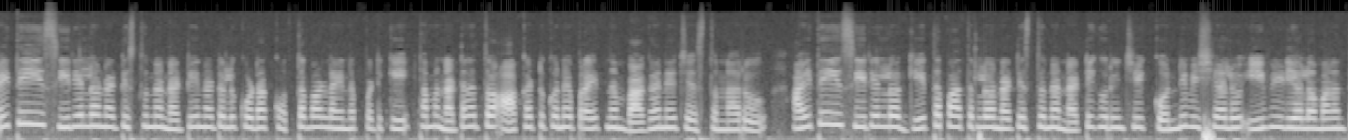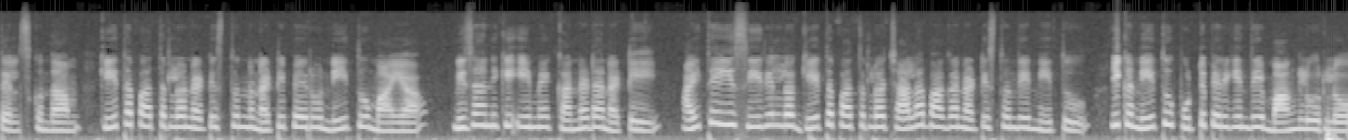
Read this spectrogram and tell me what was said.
అయితే ఈ సీరియల్లో నటిస్తున్న నటీనటులు కూడా కొత్త వాళ్ళు అయినప్పటికీ తమ నటనతో ఆకట్టుకునే ప్రయత్నం బాగానే చేస్తున్నారు. అయితే ఈ సీరియల్లో గీత పాత్రలో నటిస్తున్న నటి గురించి కొన్ని విషయాలు ఈ వీడియోలో మనం తెలుసుకుందాం. గీత పాత్రలో నటిస్తున్న నటి పేరు నీతు మాయా. నిజానికి ఈమె కన్నడ నటి. అయితే ఈ సీరియల్లో గీత పాత్రలో చాలా బాగా నటిస్తుంది నీతు. ఇక నీతు పుట్టి పెరిగింది మాంగ్లూరులో.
